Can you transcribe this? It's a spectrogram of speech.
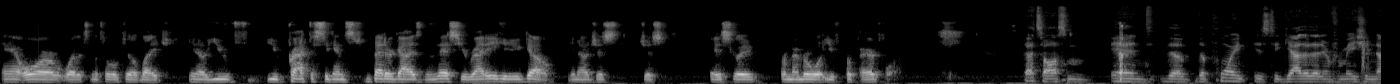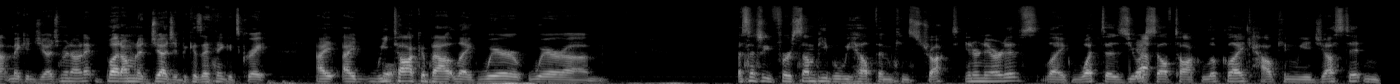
And, or whether it's in the football field, like you know, you've you've practiced against better guys than this. You're ready. Here you go. You know, just just basically remember what you've prepared for. That's awesome and the the point is to gather that information, not make a judgment on it. But I'm going to judge it because I think it's great. I, I we cool. talk about like where where um, essentially for some people we help them construct inner narratives. Like what does your yeah. self talk look like? How can we adjust it? And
